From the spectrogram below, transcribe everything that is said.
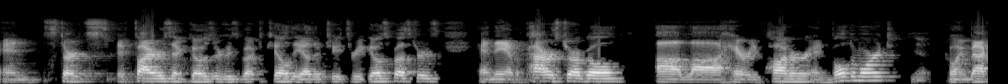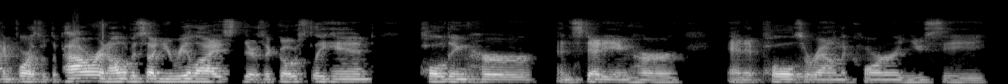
and starts it fires at Gozer, who's about to kill the other two, three Ghostbusters, and they have a power struggle a la Harry Potter and Voldemort, Yeah. going back and forth with the power, and all of a sudden you realize there's a ghostly hand holding her and steadying her, and it pulls around the corner, and you see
